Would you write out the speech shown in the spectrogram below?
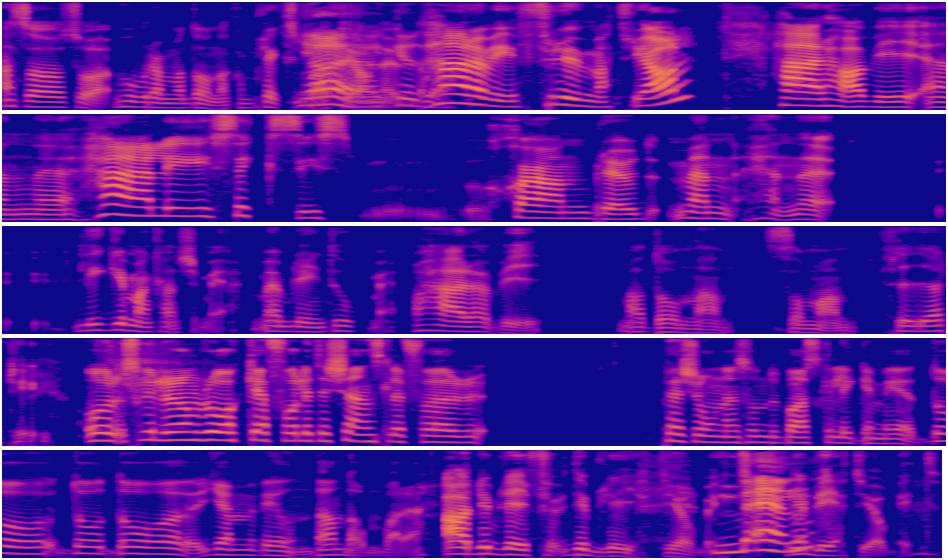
alltså så hora madonna-komplex Ja, pratar ja, jag om nu. gud, ja. Här har vi frumaterial, här har vi en eh, härlig, sexig, skön brud, men henne ligger man kanske med, men blir inte ihop med. Och här har vi madonnan som man friar till. Och skulle de råka få lite känslor för personen som du bara ska ligga med, då, då, då gömmer vi undan dem bara. Ja det blir, det blir jättejobbigt. Men- Det blir jättejobbigt.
